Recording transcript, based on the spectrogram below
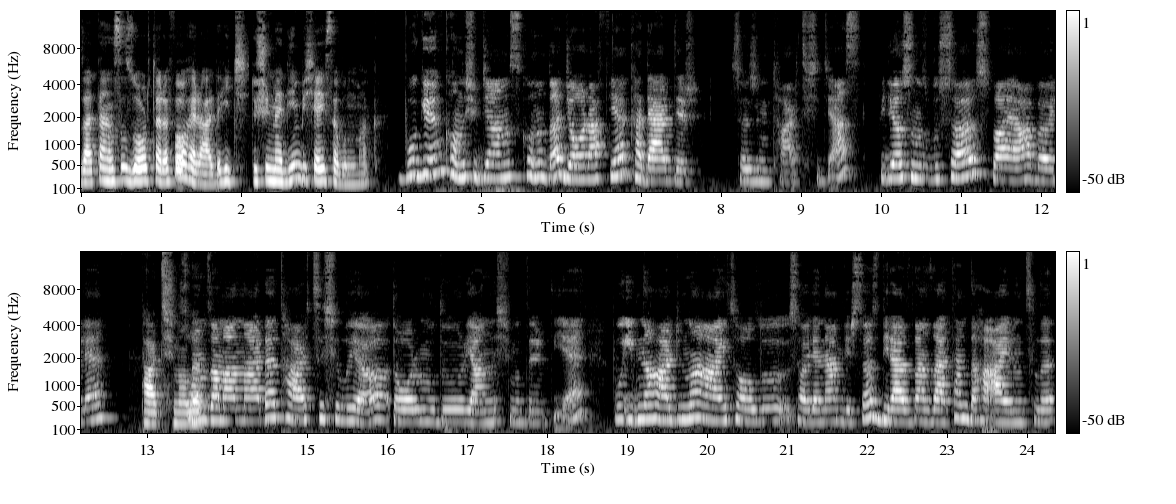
zaten asıl zor tarafı o herhalde. Hiç düşünmediğim bir şey savunmak. Bugün konuşacağımız konu da coğrafya kaderdir sözünü tartışacağız. Biliyorsunuz bu söz baya böyle tartışmalı. Son zamanlarda tartışılıyor. Doğru mudur, yanlış mıdır diye. Bu İbn Haldun'a ait olduğu söylenen bir söz. Birazdan zaten daha ayrıntılı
